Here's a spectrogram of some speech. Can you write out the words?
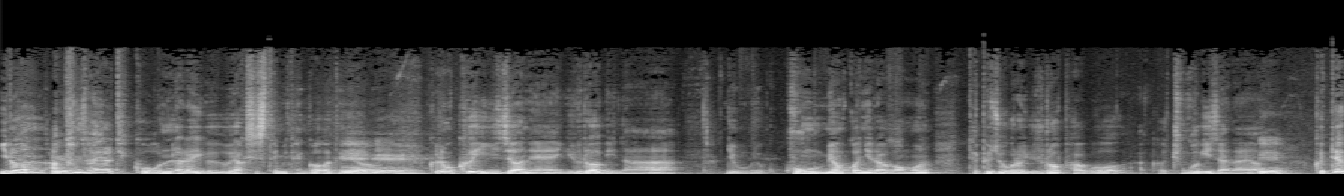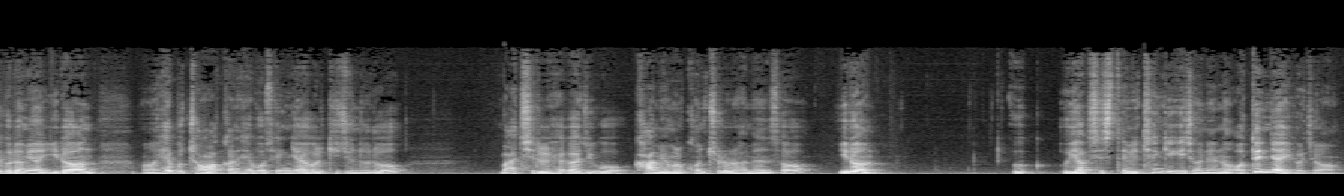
이런 아픈 사연을 딛고 오늘날의 그 의학 시스템이 된 거거든요. 예, 예, 예. 그럼 그 이전에 유럽이나 뭐 구문명권이라고 하면 대표적으로 유럽하고 그 중국이잖아요. 예. 그때 그러면 이런 어, 해부 정확한 해부 생리학을 기준으로 마취를 해가지고 감염을 컨트롤하면서 이런 의, 의학 시스템이 챙기기 전에는 어땠냐 이거죠.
